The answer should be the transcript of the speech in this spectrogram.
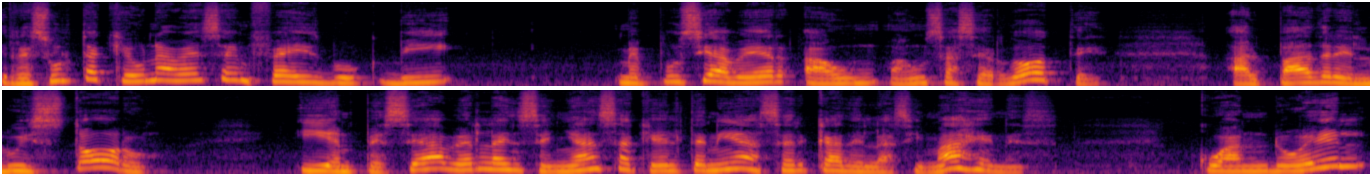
y resulta que una vez en Facebook vi me puse a ver a un, a un sacerdote, al padre Luis Toro, y empecé a ver la enseñanza que él tenía acerca de las imágenes. Cuando él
